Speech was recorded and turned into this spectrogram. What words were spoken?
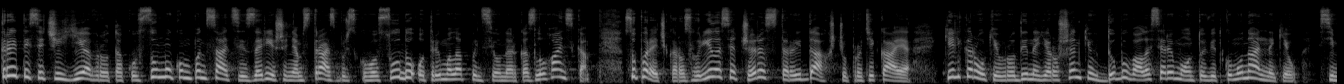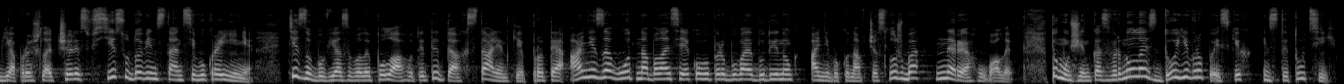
Три тисячі євро таку суму компенсації за рішенням Страсбурзького суду отримала пенсіонерка з Луганська. Суперечка розгорілася через старий дах, що протікає. Кілька років родина Ярошенків добивалася ремонту від комунальників. Сім'я пройшла через всі судові інстанції в Україні. Ті зобов'язували полагодити дах Сталінки. Проте ані завод, на балансі якого перебуває будинок, ані виконавча служба не реагували. Тому жінка звернулась до європейських інституцій.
